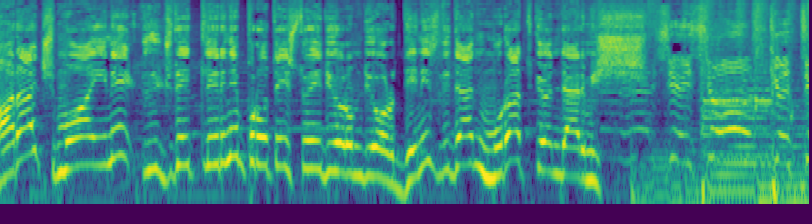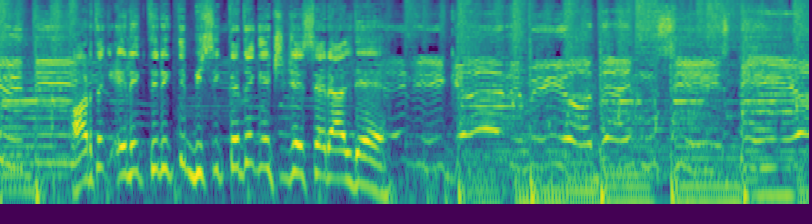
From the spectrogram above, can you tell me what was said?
Araç muayene ücretlerini protesto ediyorum diyor. Denizli'den Murat göndermiş. Şey Artık elektrikli bisiklete geçeceğiz herhalde. Evi görmüyor densiz diyor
